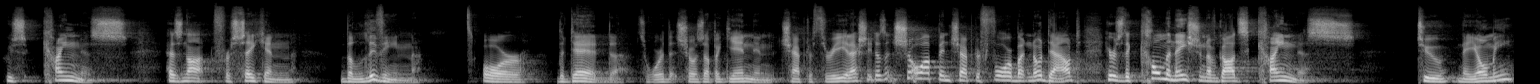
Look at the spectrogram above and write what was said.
whose kindness has not forsaken the living or the dead. It's a word that shows up again in chapter 3. It actually doesn't show up in chapter 4, but no doubt, here's the culmination of God's kindness to Naomi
